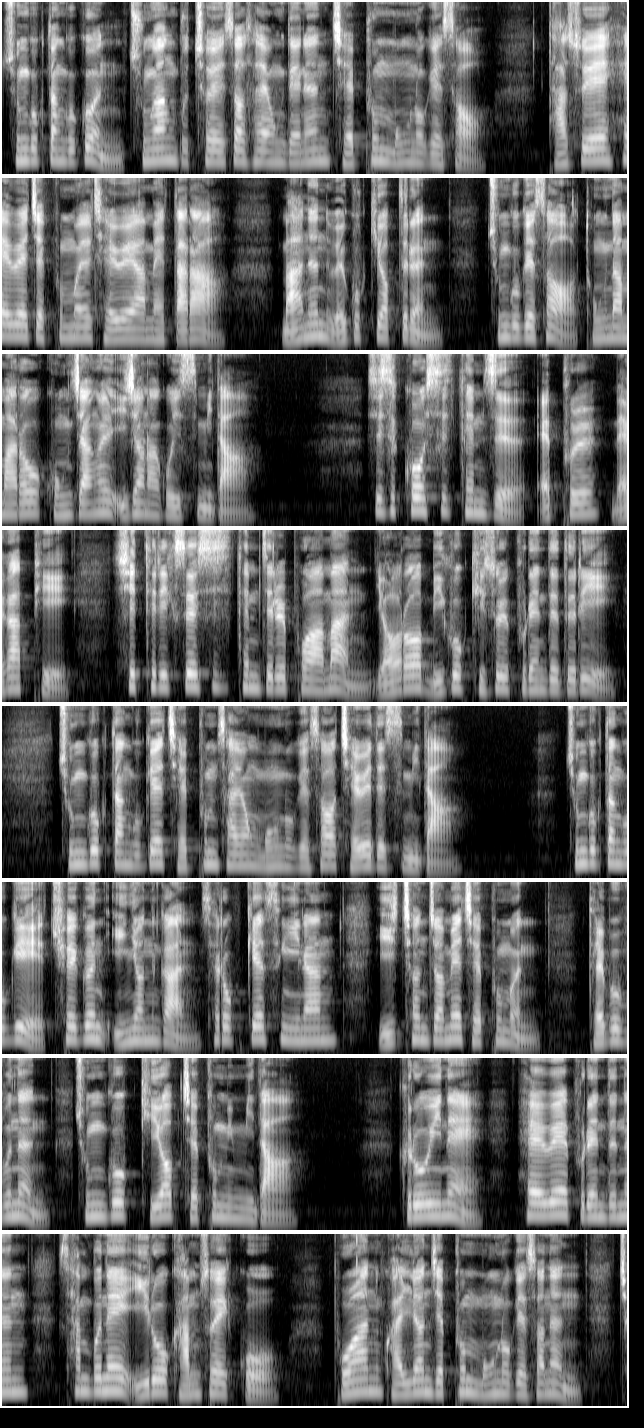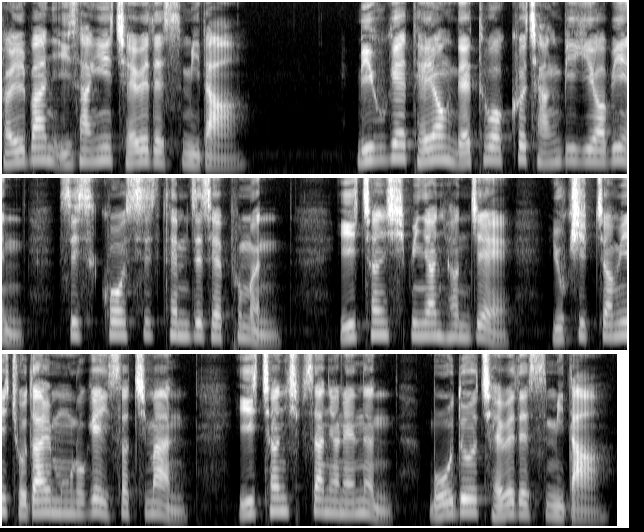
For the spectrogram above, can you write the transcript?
중국 당국은 중앙부처에서 사용되는 제품 목록에서 다수의 해외 제품을 제외함에 따라 많은 외국 기업들은 중국에서 동남아로 공장을 이전하고 있습니다. 시스코 시스템즈, 애플, 맥아피, 시트릭스 시스템즈를 포함한 여러 미국 기술 브랜드들이 중국 당국의 제품 사용 목록에서 제외됐습니다. 중국 당국이 최근 2년간 새롭게 승인한 2,000점의 제품은 대부분은 중국 기업 제품입니다. 그로 인해 해외 브랜드는 3분의 2로 감소했고 보안 관련 제품 목록에서는 절반 이상이 제외됐습니다. 미국의 대형 네트워크 장비 기업인 시스코 시스템즈 제품은 2012년 현재 60점이 조달 목록에 있었지만 2014년에는 모두 제외됐습니다.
